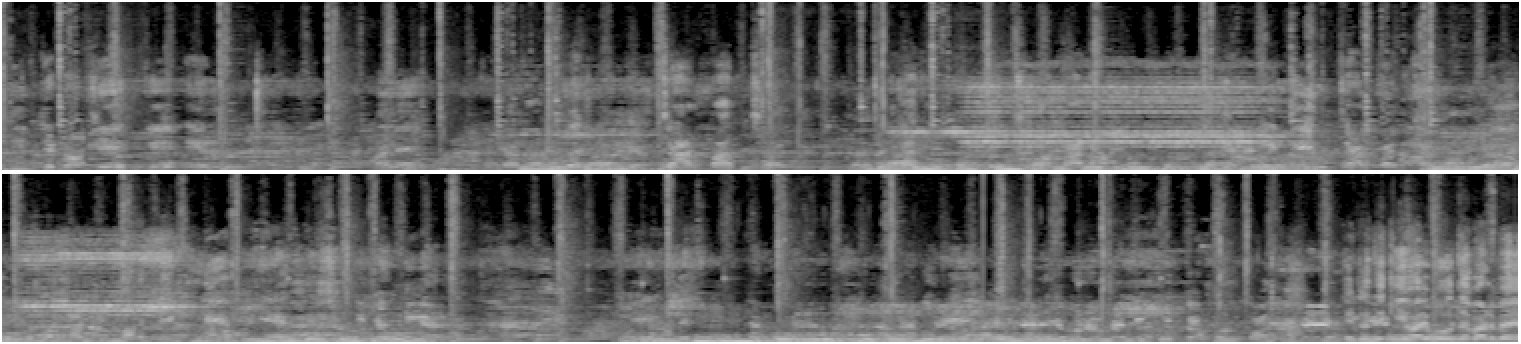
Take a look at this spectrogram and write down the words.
তিন এই ডট জে কে এল। মানে চার পাঁচ ছয়। ছটা নাম্বার। এক দুই তিন চার পাঁচ ছটা নাম্বারকে ঘুরিয়ে ফিরিয়ে তেষট্টিটা ফিগার যখন আমরা লিখি তখন কম্পিউটারে এটাতে কি হয় বলতে পারবে?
